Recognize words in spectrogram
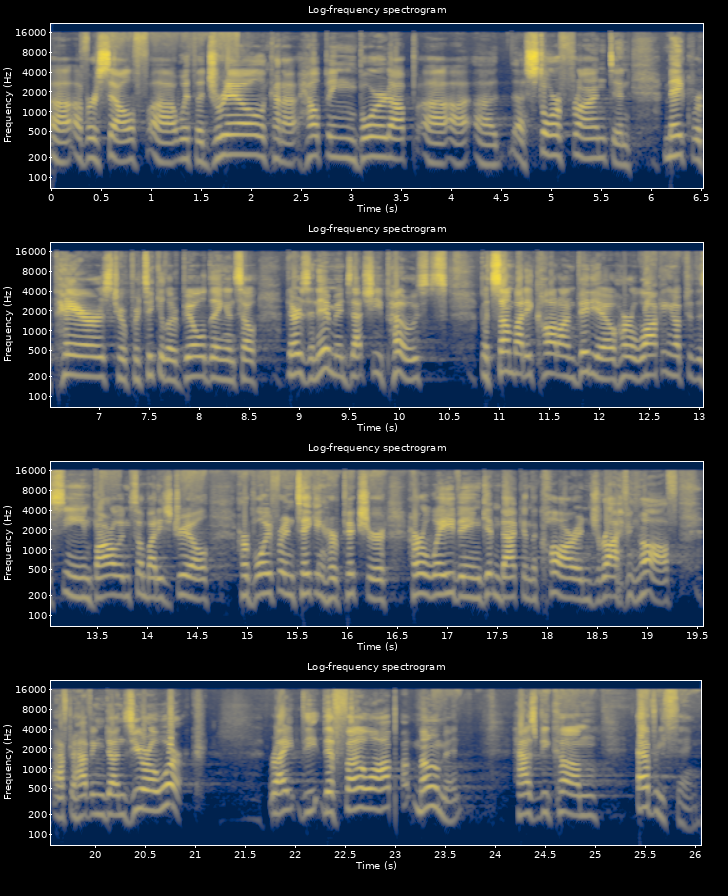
uh, of herself uh, with a drill, kind of helping board up uh, a, a, storefront and make repairs to a particular building. And so there's an image that she posts, but somebody caught on video her walking up to the scene, borrowing somebody's drill, her boyfriend taking her picture, her waving, getting back in the car, and driving off after having done zero work. Right? The, the faux op moment has become everything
